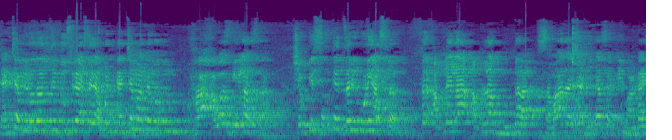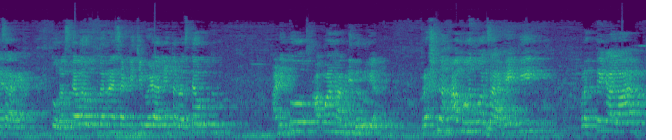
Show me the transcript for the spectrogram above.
त्यांच्या विरोधात जे दुसरे असतील आपण त्यांच्या माध्यमातून हा आवाज गेला असता शेवटी सत्तेत जरी कोणी असलं तर आपल्याला आपला मुद्दा समाजाच्या हितासाठी मांडायचा आहे. तो रस्त्यावर उतरण्यासाठीची वेळ आली तर रस्त्यावर उतरू. आणि तो आपण मागणी धरूया. प्रश्न हा महत्त्वाचा आहे की प्रत्येकाला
